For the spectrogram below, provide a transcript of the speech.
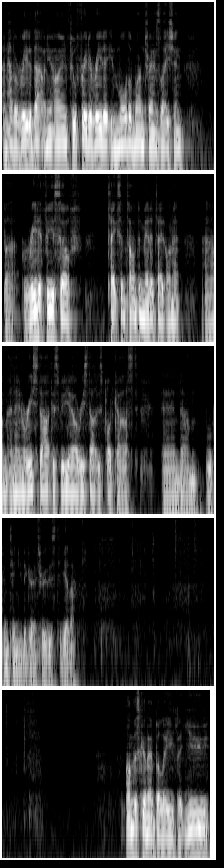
and have a read of that on your own. Feel free to read it in more than one translation, but read it for yourself. Take some time to meditate on it, um, and then restart this video or restart this podcast, and um, we'll continue to go through this together. I'm just going to believe that you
